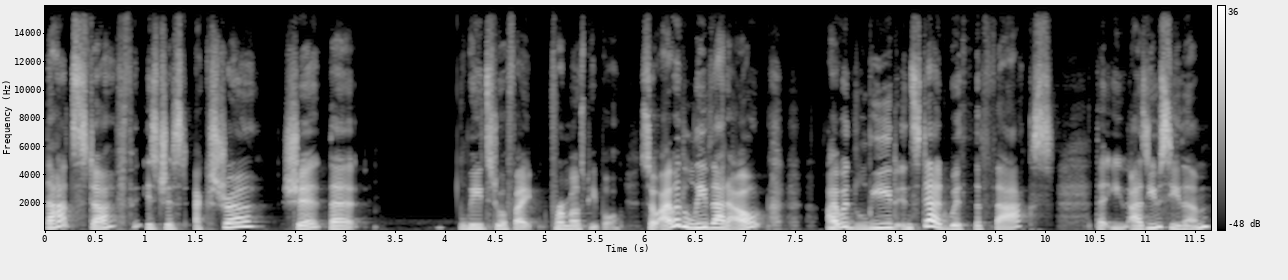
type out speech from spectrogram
that stuff is just extra shit that leads to a fight for most people. So I would leave that out. I would lead instead with the facts that you as you see them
